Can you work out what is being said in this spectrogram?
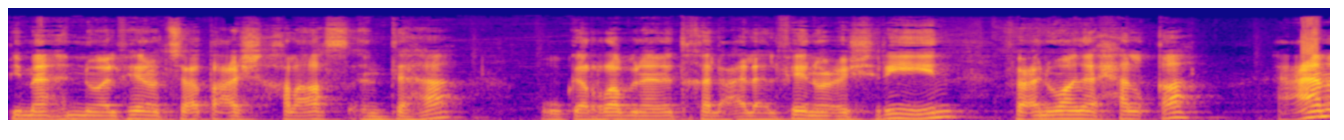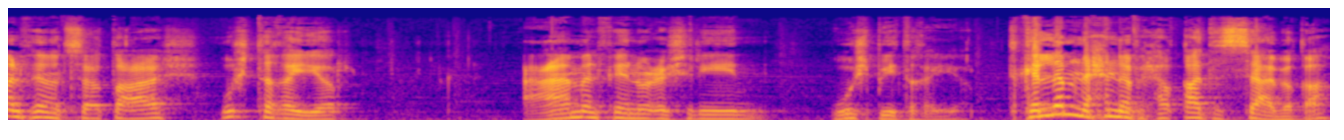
بما أنه 2019 خلاص انتهى وقربنا ندخل على 2020 فعنوان الحلقة عام 2019 وش تغير؟ عام 2020 وش بيتغير؟ تكلمنا إحنا في الحلقات السابقة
